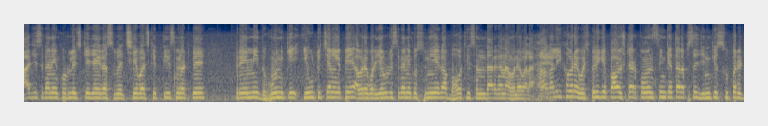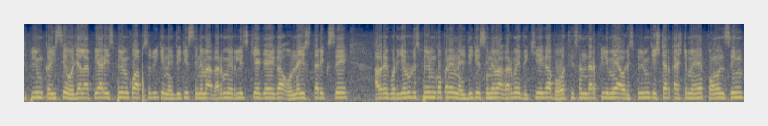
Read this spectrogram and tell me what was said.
आज इस गाने को रिलीज़ किया जाएगा सुबह छह बज के तीस मिनट पे प्रेमी धुन के यूट्यूब चैनल पे। और एक बार ज़रूर इस गाने को सुनिएगा, बहुत ही शानदार गाना होने वाला है। अगली खबर है, भोजपुरी के पावर स्टार पवन सिंह की तरफ़ से, जिनकी सुपर हिट फ़िल्म कैसे हो जाला प्यार, इस फ़िल्म को आप सभी के नजदीकी सिनेमा घर में रिलीज़ किया जाएगा उन्नीस तारीख से। और एक बार ज़रूर इस फ़िल्म को अपने नजदीकी सिनेमा घर में देखिएगा, बहुत ही शानदार फ़िल्म है। और इस फ़िल्म के स्टार कास्ट में है पवन सिंह।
